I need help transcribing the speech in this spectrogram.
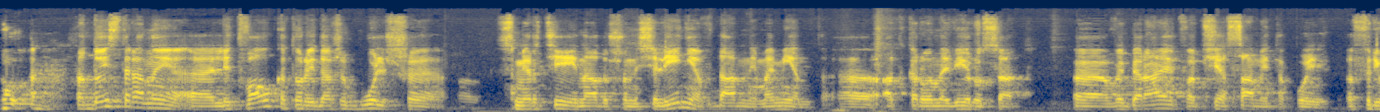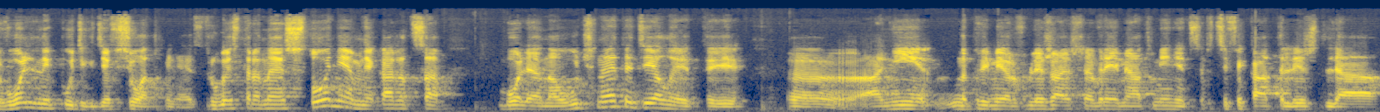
Ну, с одной стороны, э, Литва, у которой даже больше э, смертей на душу населения в данный момент от коронавируса, выбирает вообще самый такой фривольный путь, где все отменяет. С другой стороны, Эстония, мне кажется, более научно это делает, и они, например, в ближайшее время отменят сертификаты лишь для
